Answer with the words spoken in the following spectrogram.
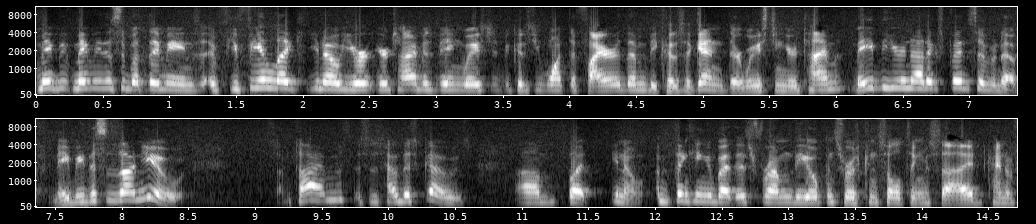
maybe maybe this is what they mean. If you feel like you know your your time is being wasted because you want to fire them because again they're wasting your time, maybe you're not expensive enough. Maybe this is on you. Sometimes this is how this goes. Um, but you know, I'm thinking about this from the open source consulting side, kind of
